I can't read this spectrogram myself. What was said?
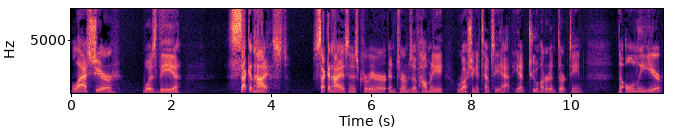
Last year was the second highest, second highest in his career in terms of how many rushing attempts he had. He had 213. The only year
